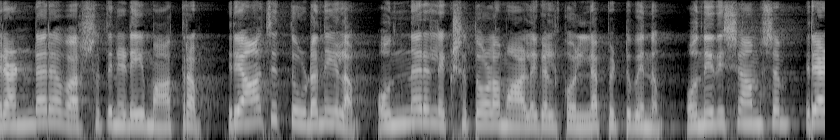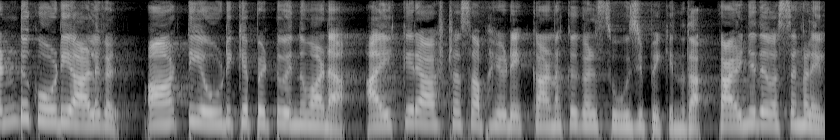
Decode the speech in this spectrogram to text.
രണ്ടര വർഷത്തിനിടെ മാത്രം രാജ്യത്തുടനീളം ഒന്നര ലക്ഷത്തോളം ആളുകൾ കൊല്ലപ്പെട്ടുവെന്നും ഒന്നേ ദശാംശം രണ്ട് കോടി ആളുകൾ ആട്ടിയോടിക്കപ്പെട്ടുവെന്നുമാണ് ഐക്യരാഷ്ട്രസഭയുടെ കണക്കുകൾ സൂചിപ്പിക്കുന്നത്. കഴിഞ്ഞ ദിവസങ്ങളിൽ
